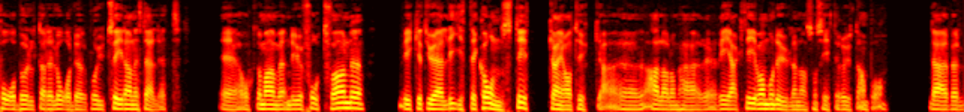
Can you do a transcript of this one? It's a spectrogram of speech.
påbultade lådor på utsidan istället. Eh, och de använder ju fortfarande, vilket ju är lite konstigt kan jag tycka, eh, alla de här reaktiva modulerna som sitter utanpå där väl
